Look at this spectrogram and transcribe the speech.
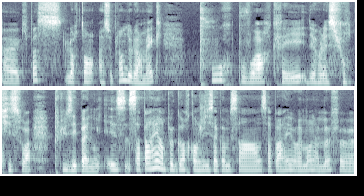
euh, qui passent leur temps à se plaindre de leur mec pour pouvoir créer des relations qui soient plus épanouies. Et ça paraît un peu gore quand je dis ça comme ça, hein. ça paraît vraiment la meuf euh,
